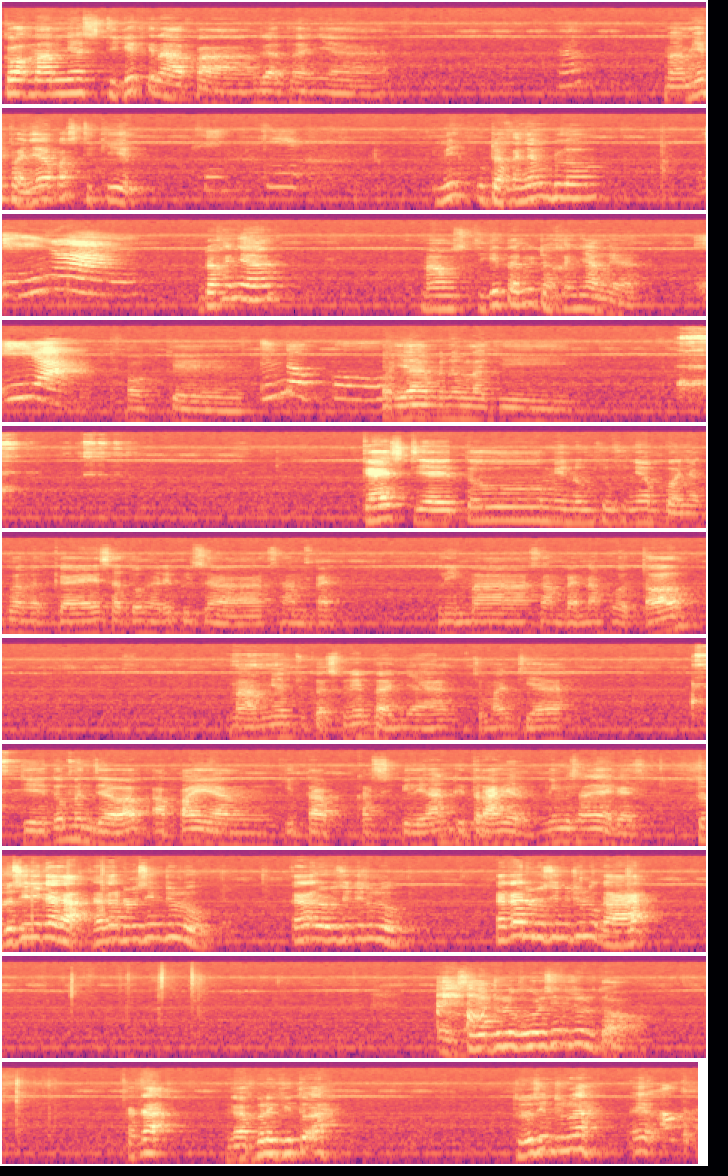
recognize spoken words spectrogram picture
Kok mamnya sedikit kenapa? Enggak banyak. Hah? Mamnya banyak apa sedikit? Ini udah kenyang belum? Udah kenyang? Mau sedikit tapi udah kenyang ya? Iya, Oke. untukku. Oh ya minum lagi. Guys, dia itu minum susunya banyak banget guys. Satu hari bisa sampai 5 sampai 6 botol. Mamnya juga sebenarnya banyak, cuman dia dia itu menjawab apa yang kita kasih pilihan di terakhir. Ini misalnya ya guys. Duduk sini kakak, kakak duduk sini dulu. Kakak duduk sini dulu. Kakak duduk sini dulu kak. Eh, sini dulu, dulu sini dulu toh. Kakak, nggak boleh gitu ah. Dulu sini dulu ah. Ayo. Oke.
